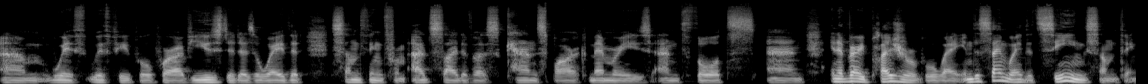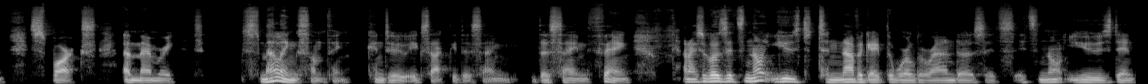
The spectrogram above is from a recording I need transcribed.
um, with, with people where I've used it as a way that something from outside of us can spark memories and thoughts and in a very pleasurable way, in the same way that seeing something sparks a memory. Smelling something can do exactly the same the same thing. And i suppose it's not used to navigate the world around us. It's it's not used in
